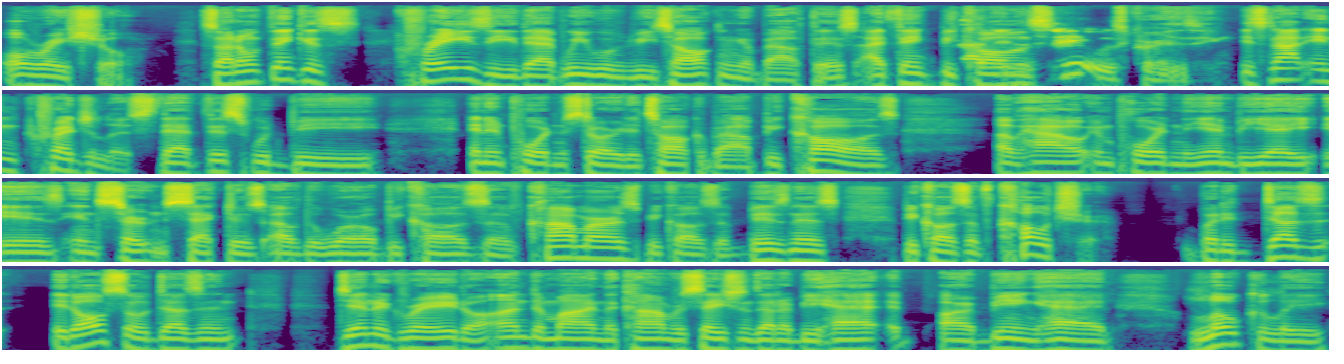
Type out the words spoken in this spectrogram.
or racial. So I don't think it's crazy that we would be talking about this. I think I didn't because say it was crazy. it's not incredulous that this would be an important story to talk about because of how important the NBA is in certain sectors of the world because of commerce, because of business, because of culture. But it does it also doesn't denigrate or undermine the conversations that are be had are being had locally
